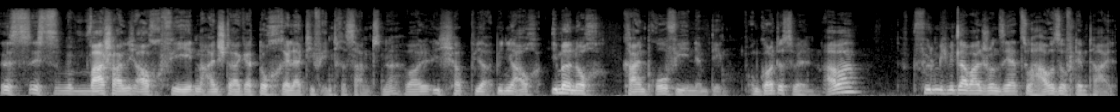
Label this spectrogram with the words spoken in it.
Es ist wahrscheinlich auch für jeden Einsteiger doch relativ interessant, ne? weil ich ja, bin ja auch immer noch kein Profi in dem Ding, um Gottes Willen. Aber fühle mich mittlerweile schon sehr zu Hause auf dem Teil.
